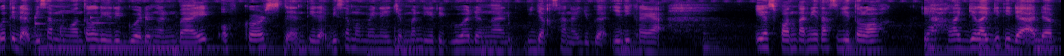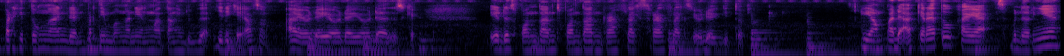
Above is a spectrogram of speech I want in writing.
gue tidak bisa mengontrol diri gue dengan baik of course dan tidak bisa memanajemen diri gue dengan bijaksana juga. Jadi kayak ya spontanitas gitu loh. Ya lagi-lagi tidak ada perhitungan dan pertimbangan yang matang juga. Jadi kayak langsung ayo udah ya udah ya udah. Terus kayak ya udah spontan spontan refleks refleks ya udah gitu. Yang pada akhirnya tuh kayak sebenarnya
